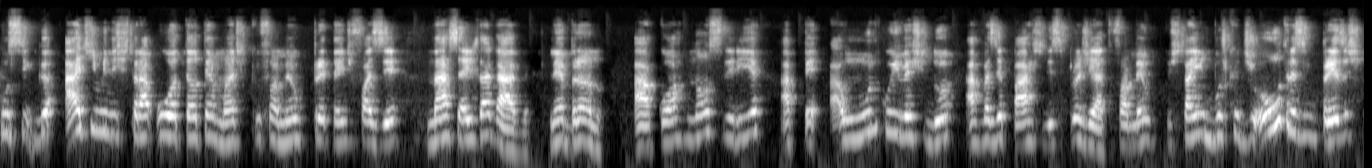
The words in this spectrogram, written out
consiga administrar o hotel temático que o Flamengo pretende fazer na sede da Gávea. Lembrando, a Cor não seria o um único investidor a fazer parte desse projeto. O Flamengo está em busca de outras empresas,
